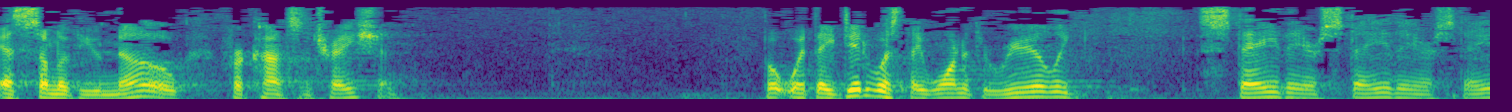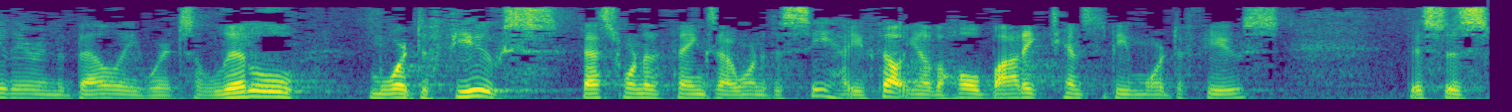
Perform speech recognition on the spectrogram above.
as some of you know, for concentration. But what they did was they wanted to really stay there, stay there, stay there in the belly where it's a little more diffuse. That's one of the things I wanted to see how you felt. You know, the whole body tends to be more diffuse. This is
